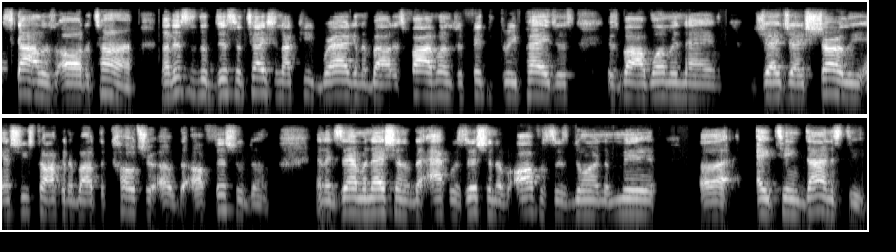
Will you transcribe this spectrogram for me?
scholars all the time. Now, this is the dissertation I keep bragging about. It's 553 pages. It's by a woman named J.J. Shirley, and she's talking about the culture of the officialdom, an examination of the acquisition of offices during the mid uh, 18th dynasty.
